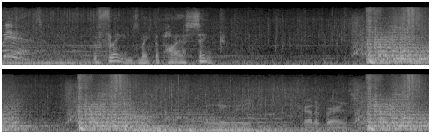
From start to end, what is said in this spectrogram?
Beard! The flames make the pyre sink. I knew it. Gotta burn some.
